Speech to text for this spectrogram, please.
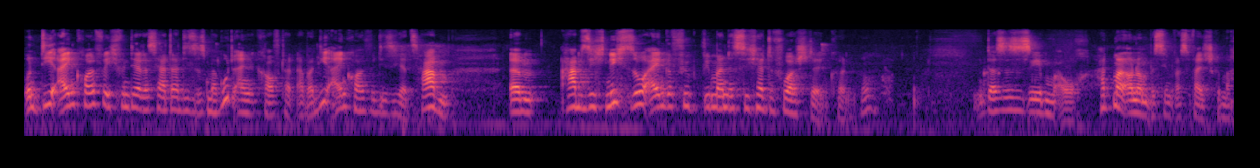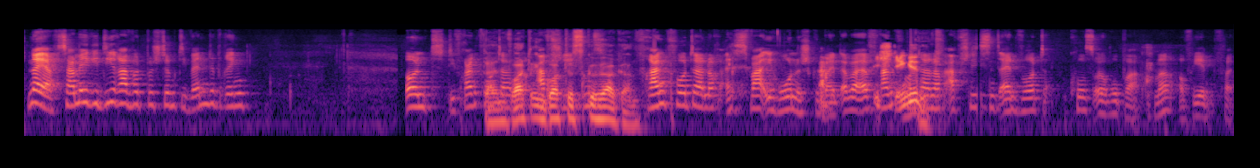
Und die Einkäufe, ich finde ja, dass Hertha dieses Mal gut eingekauft hat, aber die Einkäufe, die sie jetzt haben, ähm, haben sich nicht so eingefügt, wie man es sich hätte vorstellen können. Ne? Das ist es eben auch. Hat man auch noch ein bisschen was falsch gemacht. Naja, Sami Gidira wird bestimmt die Wende bringen. Und die Frankfurter. Dein Wort in Gottes Gehörgang. Frankfurter noch, es war ironisch gemeint, aber Frankfurter noch abschließend ein Wort Kurs Europa, ne? Auf jeden Fall.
